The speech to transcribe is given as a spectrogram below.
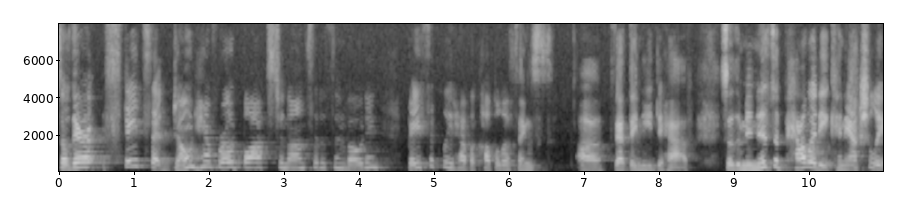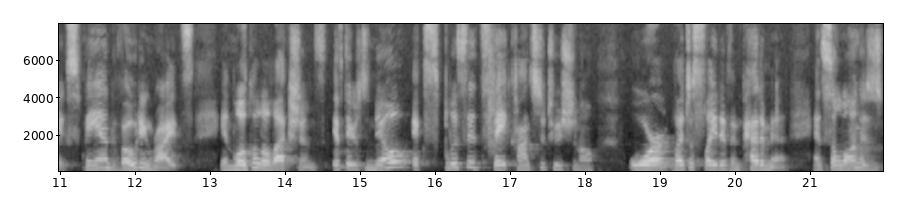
So there are states that don't have roadblocks to non-citizen voting basically have a couple of things uh, that they need to have. So the municipality can actually expand voting rights in local elections if there's no explicit state constitutional or legislative impediment, and so long as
